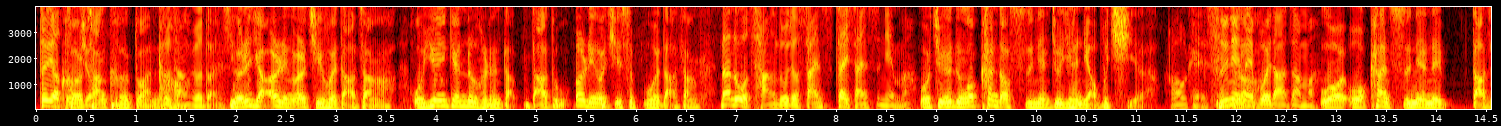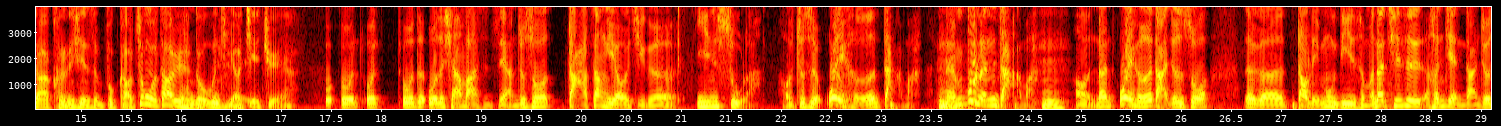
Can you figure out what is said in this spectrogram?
这要可长可短，可长可短。有人讲二零二七会打仗啊，我愿意跟任何人打打赌，二零二七是不会打仗的。那如果长多久？三再三十年吗？我觉得如果看到十年就已经很了不起了。OK，十年内不会打仗吗？我我看十年内打仗的可能性是不高。中国大陆很多问题要解决啊。我我我我的我的想法是这样，就是说打仗也有几个因素啦，哦，就是为何而打嘛，能不能打嘛，嗯，哦，那为何而打就是说那个到底目的是什么？那其实很简单，就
